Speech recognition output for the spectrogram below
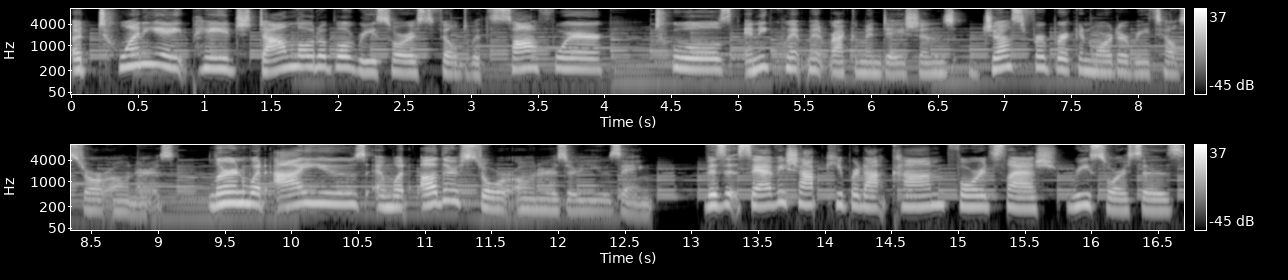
a 28 page downloadable resource filled with software, tools, and equipment recommendations just for brick and mortar retail store owners. Learn what I use and what other store owners are using. Visit savvyshopkeeper.com forward slash resources.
